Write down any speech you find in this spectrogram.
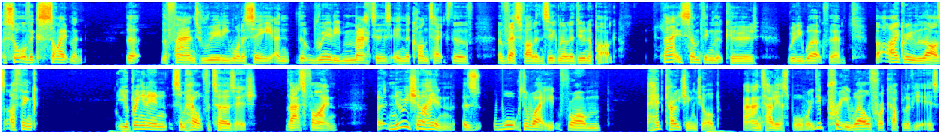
a sort of excitement that the fans really want to see and that really matters in the context of, of Westphal and Signal Iduna Park. That is something that could really work for them. But I agree with Lars. I think you're bringing in some help for Terzic. That's fine. But Nuri Sahin has walked away from a head coaching job at Antalyaspor, where he did pretty well for a couple of years.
